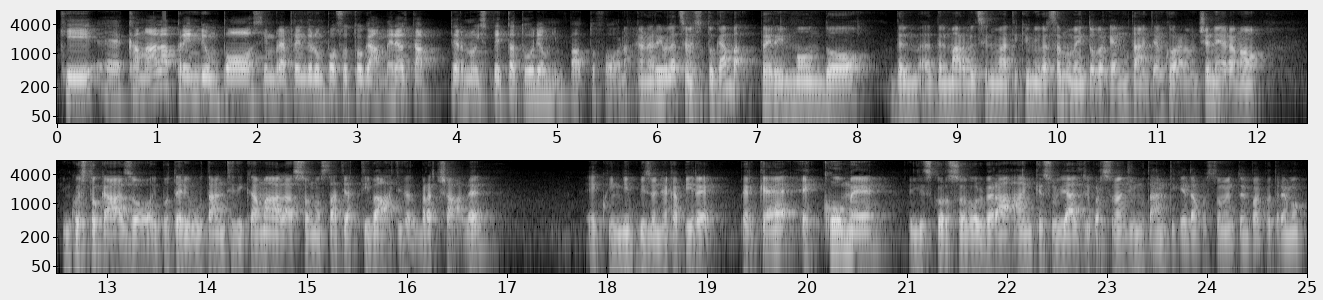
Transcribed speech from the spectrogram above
che eh, Kamala prende un po', sembra prendere un po' sotto gamba, in realtà per noi spettatori ha un impatto forte. È una rivelazione sotto gamba per il mondo del, del Marvel Cinematic Universe al momento, perché mutanti ancora non ce n'erano. In questo caso i poteri mutanti di Kamala sono stati attivati dal bracciale e quindi bisogna capire perché e come il discorso evolverà anche sugli altri personaggi mutanti che da questo momento in poi potremo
